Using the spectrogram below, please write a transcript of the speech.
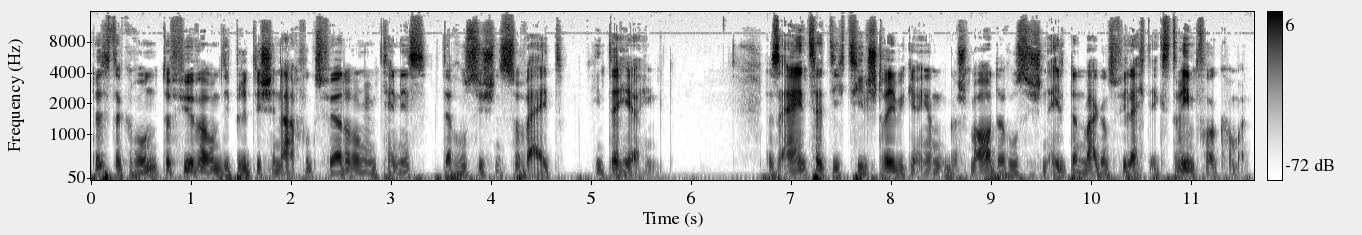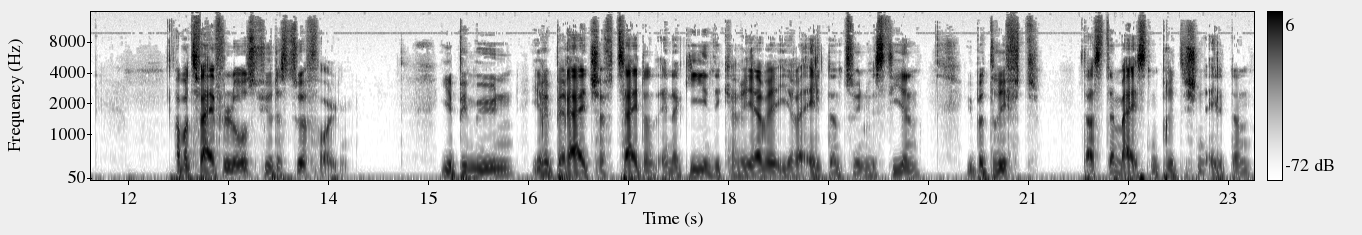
Das ist der Grund dafür, warum die britische Nachwuchsförderung im Tennis der russischen so weit hinterherhinkt. Das einseitig zielstrebige Engagement der russischen Eltern mag uns vielleicht extrem vorkommen, aber zweifellos führt es zu Erfolgen. Ihr Bemühen, ihre Bereitschaft, Zeit und Energie in die Karriere ihrer Eltern zu investieren, übertrifft das der meisten britischen Eltern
